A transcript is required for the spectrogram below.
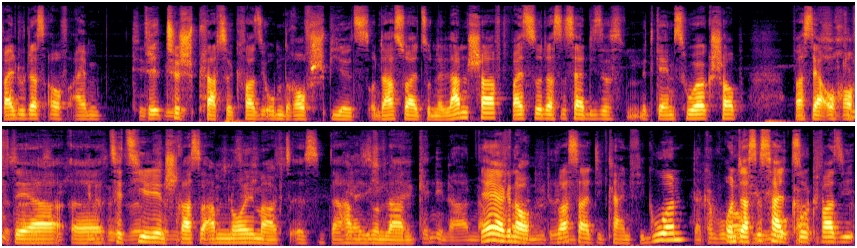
weil du das auf einem Tisch. Tischplatte quasi oben drauf spielst. Und da hast du halt so eine Landschaft, weißt du, das ist ja dieses mit Games Workshop, was ja auch auf der. Ich äh. Sizilienstraße am Neumarkt ist. Da haben Ja, die ich, so einen äh, Laden. kenn den Laden. Ja, ja, ich genau. Du hast halt die kleinen Figuren. Da Und das ist halt so quasi.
